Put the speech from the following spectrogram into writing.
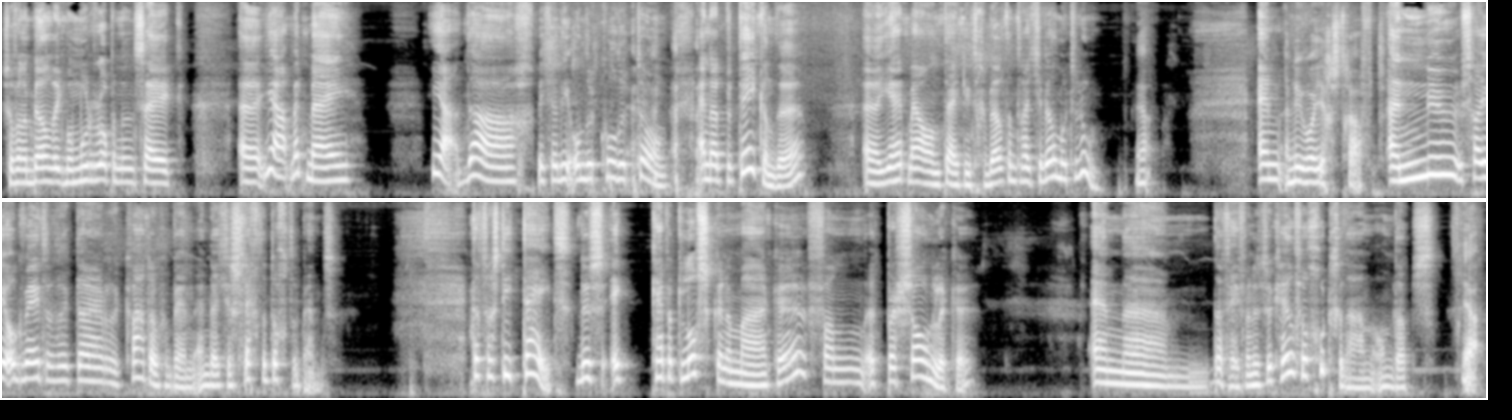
Zo van, dan belde ik mijn moeder op en dan zei ik, eh, ja, met mij. Ja, dag. Weet je, die onderkoelde toon. en dat betekende, eh, je hebt mij al een tijd niet gebeld en dat had je wel moeten doen. ja. En En nu word je gestraft. En nu zal je ook weten dat ik daar kwaad over ben en dat je een slechte dochter bent. Dat was die tijd. Dus ik heb het los kunnen maken van het persoonlijke. En ehm, dat heeft me natuurlijk heel veel goed gedaan om dat Ja.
